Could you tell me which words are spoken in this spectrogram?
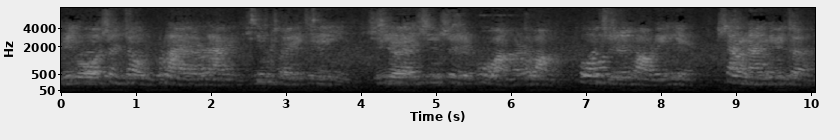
灵活慎重，不来而来，心垂皆矣。行人心事，不往而往，托植宝莲也。善男女者，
